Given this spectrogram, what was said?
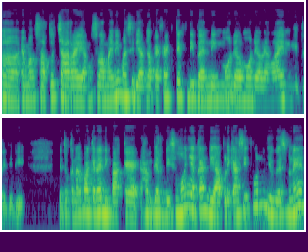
uh, emang satu cara yang selama ini masih dianggap efektif dibanding model-model yang lain gitu. Jadi itu kenapa akhirnya dipakai hampir di semuanya kan di aplikasi pun juga sebenarnya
